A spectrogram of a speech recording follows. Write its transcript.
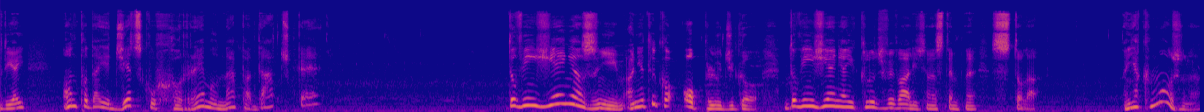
FDA on podaje dziecku choremu na padaczkę? do więzienia z nim, a nie tylko opluć go, do więzienia i klucz wywalić na następne 100 lat. Jak można?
